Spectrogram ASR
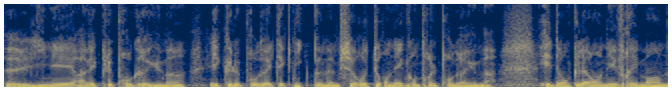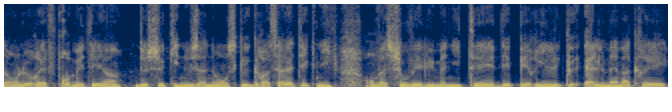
euh, linéaire avec le progrès humain et que le progrès technique peut même se retourner contre le progrès humain. Et donc là, on est vraiment dans le rêve prométhéen de ceux qui nous annoncent que grâce à la technique, on va sauver l'humanité des périls qu'elle-même a créés.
